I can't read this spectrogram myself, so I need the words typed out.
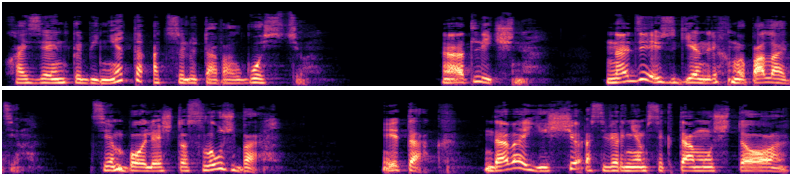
Хозяин кабинета отсалютовал гостю. Отлично. Надеюсь, Генрих, мы поладим. Тем более, что служба... Итак, давай еще раз вернемся к тому, что...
